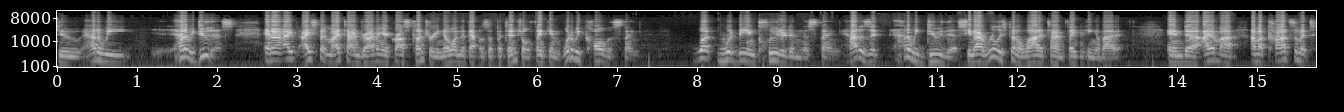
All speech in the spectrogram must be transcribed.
Do how do we how do we do this? And I, I spent my time driving across country knowing that that was a potential, thinking, what do we call this thing? What would be included in this thing? How does it? How do we do this? You know, I really spent a lot of time thinking about it, and uh, I am a I'm a consummate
